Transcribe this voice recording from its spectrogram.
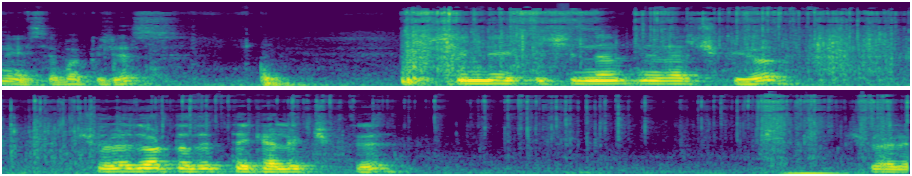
Neyse bakacağız. Şimdi içinden neler çıkıyor? Şöyle 4 adet tekerlek çıktı. Şöyle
